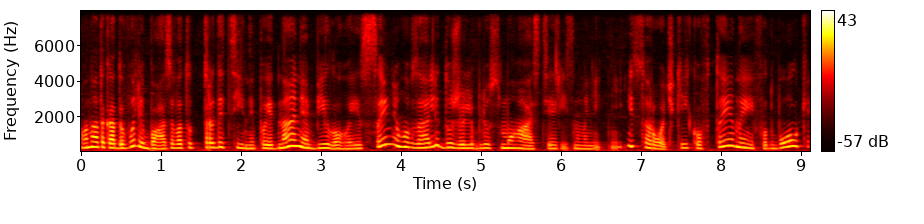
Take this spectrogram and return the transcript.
Вона така доволі базова. Тут традиційне поєднання білого і синього. Взагалі дуже люблю смугасті різноманітні. І сорочки, і ковтини, і футболки.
